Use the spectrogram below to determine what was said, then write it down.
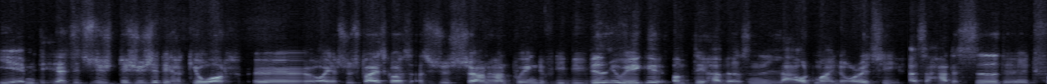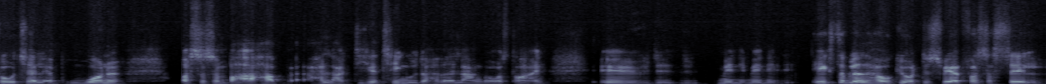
Jamen, det, altså, det, synes, det synes jeg, det har gjort, øh, og jeg synes faktisk også, altså jeg synes Søren har en pointe, fordi vi ved jo ikke, om det har været sådan en loud minority, altså har der siddet et fåtal af brugerne, og så som bare har, har lagt de her ting ud, der har været langt over stregen. Øh, men, men Ekstrabladet har jo gjort det svært for sig selv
